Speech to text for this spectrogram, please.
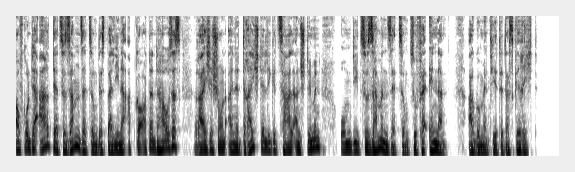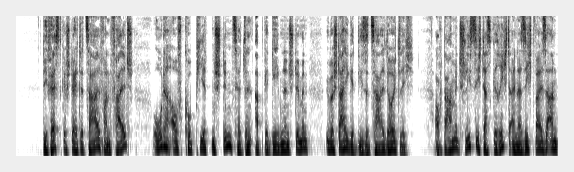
Aufgrund der Art der Zusammensetzung des Berliner Abgeordnetenhauses reiche schon eine dreistellige Zahl an Stimmen, um die Zusammensetzung zu verändern, argumentierte das Gericht. Die festgestellte Zahl von falsch oder auf kopierten Stimmzetteln abgegebenen Stimmen übersteige diese Zahl deutlich. Auch damit schließt sich das Gericht einer Sichtweise an,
